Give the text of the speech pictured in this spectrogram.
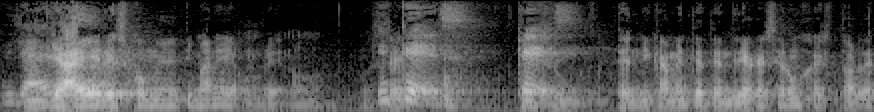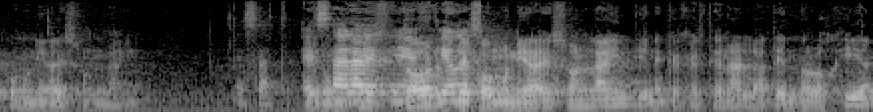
y ya, eres... community manager. Hombre, no. no ¿Y qué es? técnicamente tendría que ser un gestor de comunidades online. Exacto. Pero un gestor de comunidades online tiene que gestionar la tecnología,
